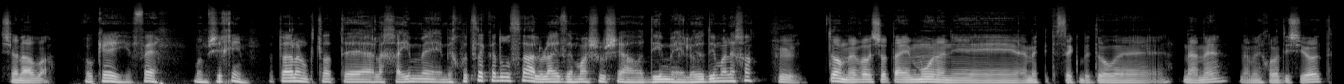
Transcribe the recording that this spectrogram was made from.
שאלה הבאה. אוקיי, יפה. ממשיכים. ספר לנו קצת uh, על החיים uh, מחוץ לכדורסל, אולי זה משהו שהאוהדים uh, לא יודעים עליך? טוב, מעבר לשעות האימון, אני האמת מתעסק בתור מאמן, מאמן יכולות אישיות,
